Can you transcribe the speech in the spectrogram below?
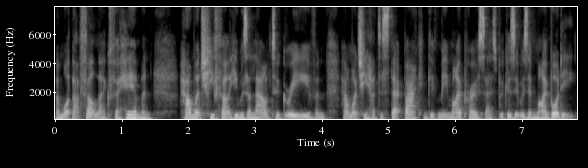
and what that felt like for him and how much he felt he was allowed to grieve and how much he had to step back and give me my process because it was in my body.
